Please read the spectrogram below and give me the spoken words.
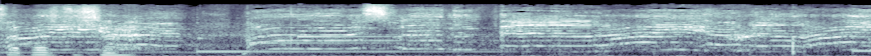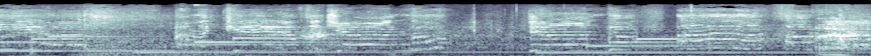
ça passe tout seul. On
